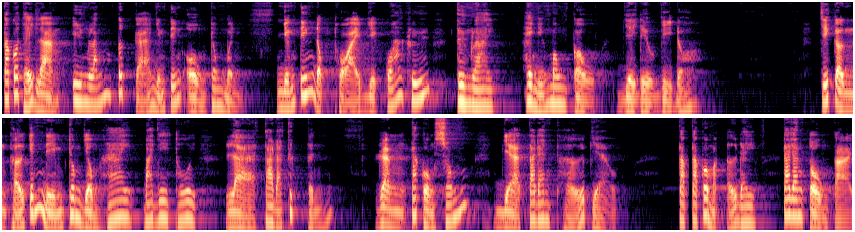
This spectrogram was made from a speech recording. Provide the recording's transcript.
ta có thể làm yên lắng tất cả những tiếng ồn trong mình, những tiếng độc thoại về quá khứ, tương lai hay những mong cầu về điều gì đó. Chỉ cần thở chánh niệm trong vòng hai ba giây thôi là ta đã thức tỉnh, rằng ta còn sống và ta đang thở vào. Ta ta có mặt ở đây, ta đang tồn tại.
